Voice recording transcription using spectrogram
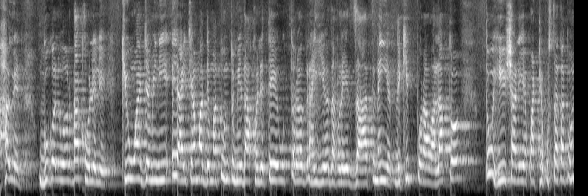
हवेत. गुगलवर दाखवलेले किंवा जमिनी ए आयच्या माध्यमातून तुम्ही दाखवले ते उत्तर ग्राह्य धरले जात नाही आहेत लिखित पुरावा लागतो. तो ही शालेय पाठ्यपुस्तकातून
